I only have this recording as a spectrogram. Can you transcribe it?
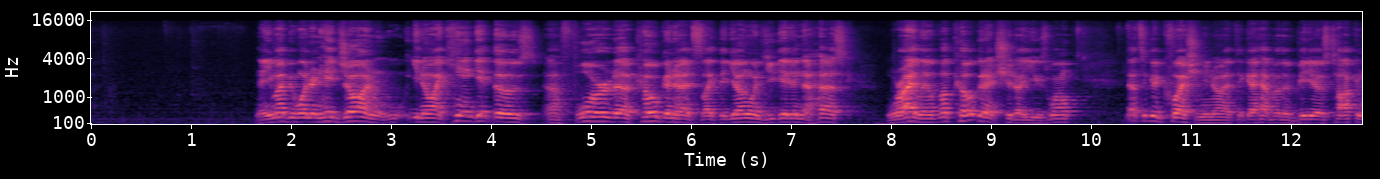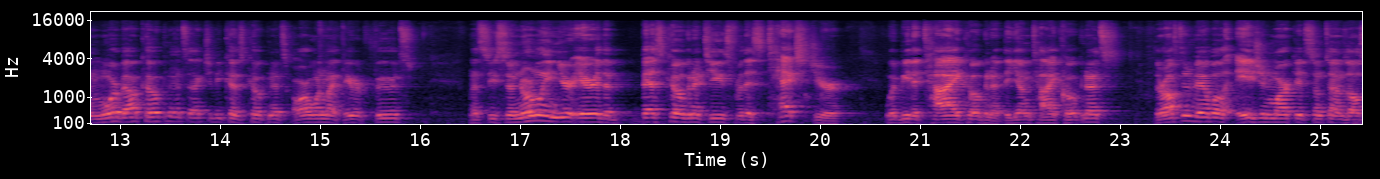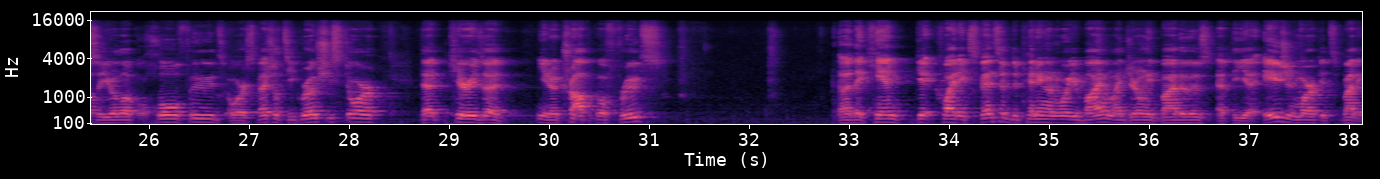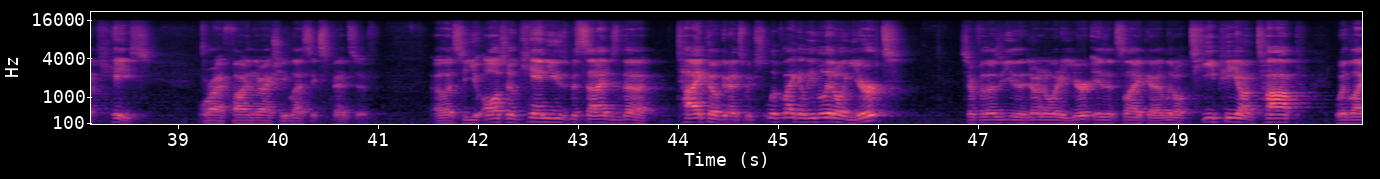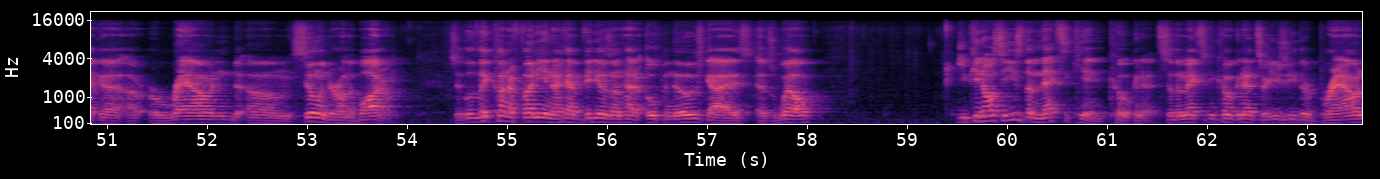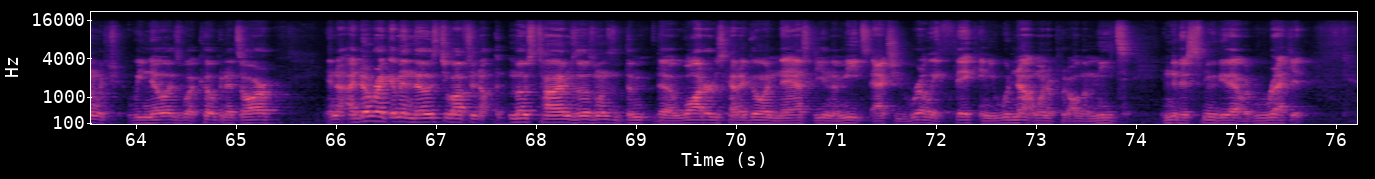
Now you might be wondering, hey John, you know I can't get those uh, Florida coconuts like the young ones you get in the husk where I live. What coconut should I use? Well, that's a good question. You know, I think I have other videos talking more about coconuts actually because coconuts are one of my favorite foods. Let's see, so normally in your area the best coconut to use for this texture would be the Thai coconut, the young Thai coconuts. They're often available at Asian markets, sometimes also your local Whole Foods or specialty grocery store that carries a you know tropical fruits. Uh, they can get quite expensive depending on where you buy them. I generally buy those at the uh, Asian markets by the case, where I find they're actually less expensive. Uh, let's see, you also can use besides the Thai coconuts, which look like a little yurt. So for those of you that don't know what a yurt is, it's like a little teepee on top with like a, a, a round um, cylinder on the bottom. So they look kind of funny, and I have videos on how to open those guys as well. You can also use the Mexican coconuts. So the Mexican coconuts are usually either brown, which we know is what coconuts are. And I don't recommend those too often. Most times those ones, the, the water is kind of going nasty and the meat's actually really thick and you would not want to put all the meat into this smoothie. That would wreck it.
